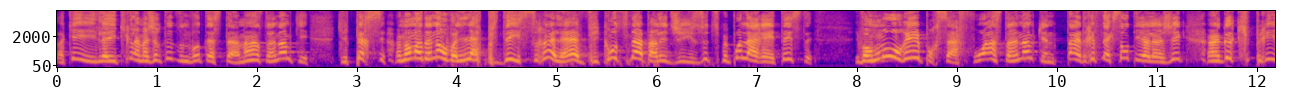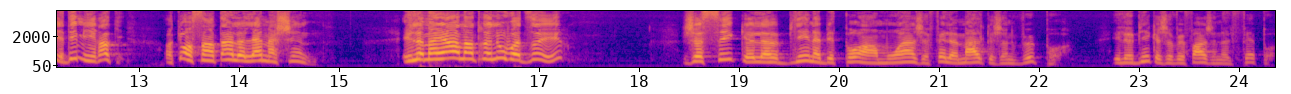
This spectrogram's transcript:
OK, il a écrit la majorité du Nouveau Testament. C'est un homme qui, est- persi- À un moment donné, on va lapider, il se relève, puis il continue à parler de Jésus. Tu ne peux pas l'arrêter. Il va mourir pour sa foi. C'est un homme qui a une tête, réflexion théologique, un gars qui prie, il y a des miracles. OK, on s'entend, là, la machine. Et le meilleur d'entre nous va dire Je sais que le bien n'habite pas en moi, je fais le mal que je ne veux pas. Et le bien que je veux faire, je ne le fais pas.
